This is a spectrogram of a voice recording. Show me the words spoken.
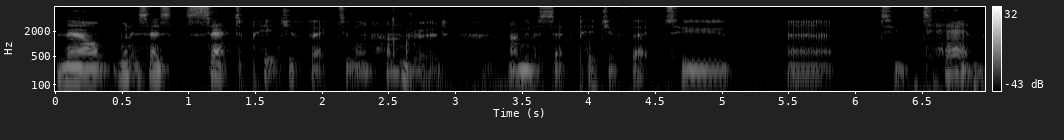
Now, when it says set pitch effect to 100, I'm going to set pitch effect to uh, to 10,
